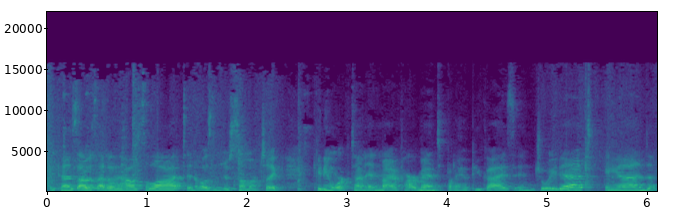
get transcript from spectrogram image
because I was out of the house a lot and it wasn't just so much like getting work done in my apartment, but I hope you guys enjoyed it. And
